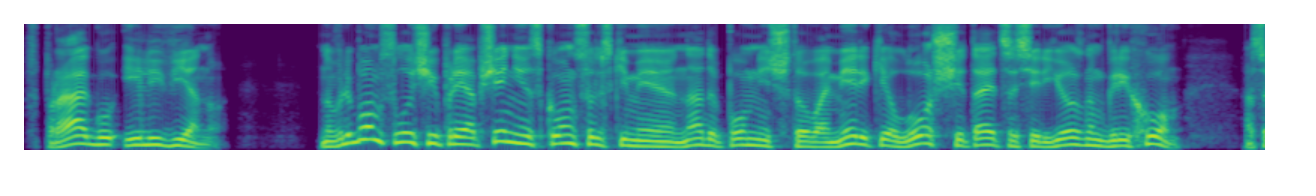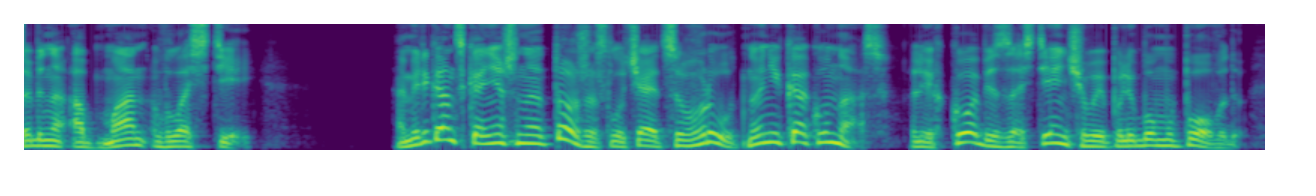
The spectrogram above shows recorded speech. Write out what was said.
в Прагу или Вену. Но в любом случае при общении с консульскими надо помнить, что в Америке ложь считается серьезным грехом, особенно обман властей. Американцы, конечно, тоже случается врут, но не как у нас, легко, беззастенчиво и по любому поводу –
